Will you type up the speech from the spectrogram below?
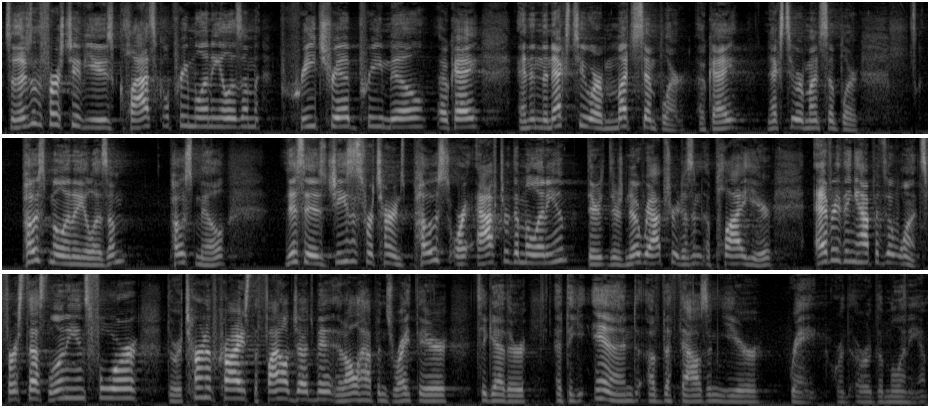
So those are the first two views classical premillennialism, pre trib, pre mill, okay? And then the next two are much simpler, okay? Next two are much simpler. Post millennialism, post mill, this is Jesus returns post or after the millennium. There, there's no rapture, it doesn't apply here. Everything happens at once. 1 Thessalonians 4, the return of Christ, the final judgment, it all happens right there together at the end of the thousand year reign or, or the millennium.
